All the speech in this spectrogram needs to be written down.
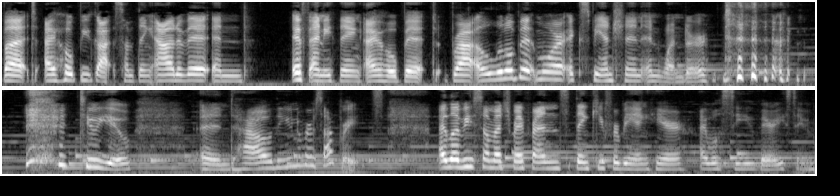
But I hope you got something out of it, and if anything, I hope it brought a little bit more expansion and wonder to you and how the universe operates. I love you so much, my friends. Thank you for being here. I will see you very soon.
